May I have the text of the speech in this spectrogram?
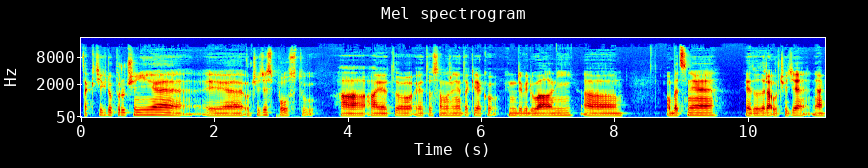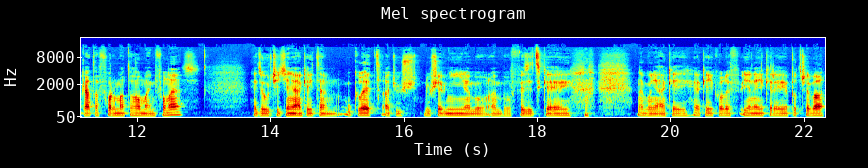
Tak těch doporučení je, je určitě spoustu a, a je, to, je to samozřejmě taky jako individuální. A obecně je to teda určitě nějaká ta forma toho mindfulness, je to určitě nějaký ten úklid, ať už duševní nebo, nebo fyzický, nebo nějaký jakýkoliv jiný, který je potřeba.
